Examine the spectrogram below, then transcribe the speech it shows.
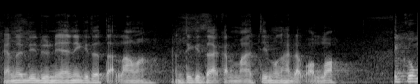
Karena di dunia ini kita tak lama. Nanti kita akan mati menghadap Allah. Assalamualaikum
